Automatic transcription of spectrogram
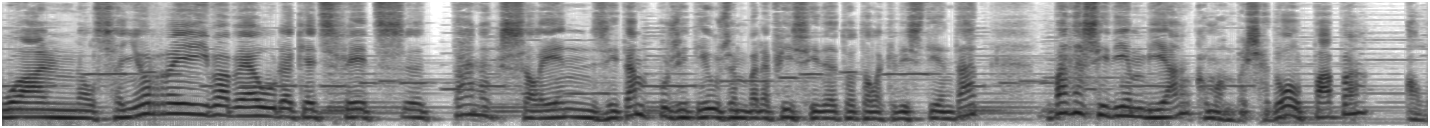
Quan el senyor rei va veure aquests fets eh, tan excel·lents i tan positius en benefici de tota la cristiandat, va decidir enviar com a ambaixador al papa el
